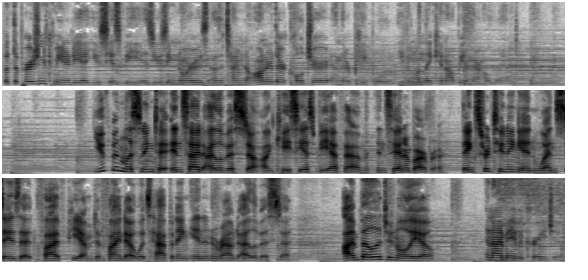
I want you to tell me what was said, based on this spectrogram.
but the Persian community at UCSB is using Nowruz as a time to honor their culture and their people, even when they cannot be in their homeland. You've been listening to Inside Isla Vista on KCSB FM in Santa Barbara. Thanks for tuning in Wednesdays at 5 p.m. to find out what's happening in and around Isla Vista. I'm Bella Genolio. And I'm Ava Kuredjian.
